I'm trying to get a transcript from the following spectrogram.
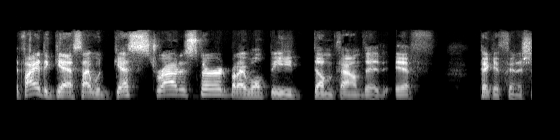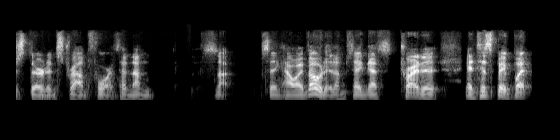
if I had to guess, I would guess Stroud is third, but I won't be dumbfounded if Pickett finishes third and Stroud fourth. And I'm it's not saying how I voted. I'm saying that's trying to anticipate. But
